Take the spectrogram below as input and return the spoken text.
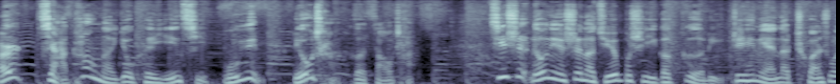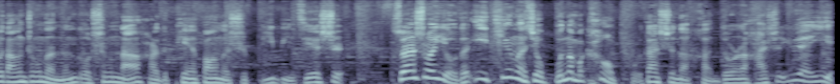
而甲亢呢又可以引起不孕、流产和早产。其实刘女士呢绝不是一个个例，这些年呢传说当中呢能够生男孩的偏方呢是比比皆是。虽然说有的一听呢就不那么靠谱，但是呢很多人还是愿意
